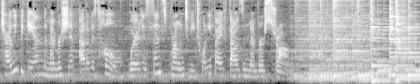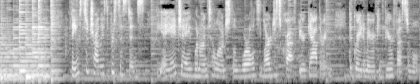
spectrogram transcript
Charlie began the membership out of his home, where it has since grown to be 25,000 members strong. Thanks to Charlie's persistence, the AHA went on to launch the world's largest craft beer gathering, the Great American Beer Festival,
